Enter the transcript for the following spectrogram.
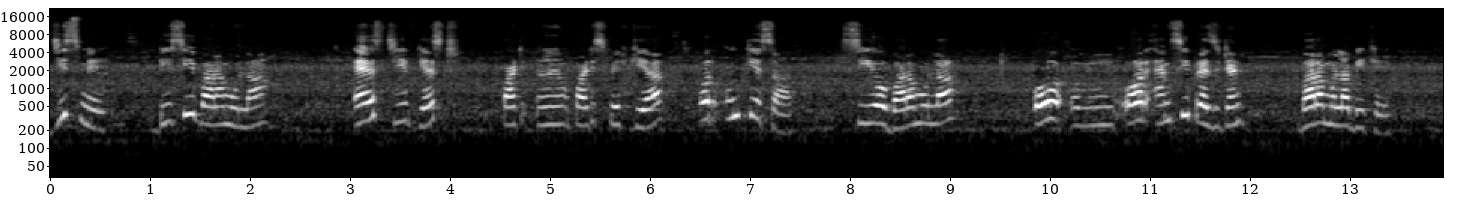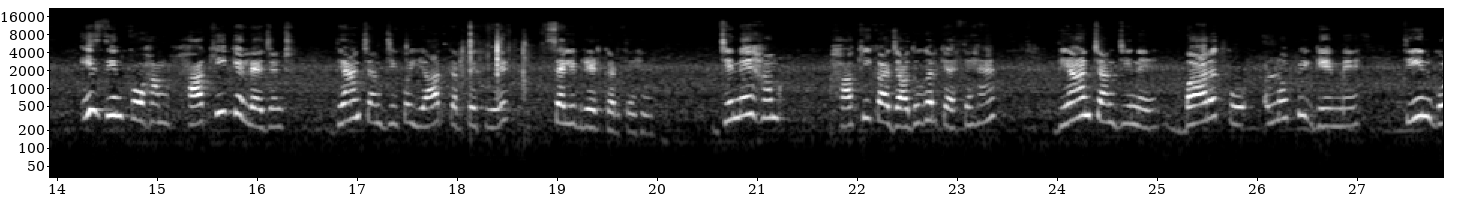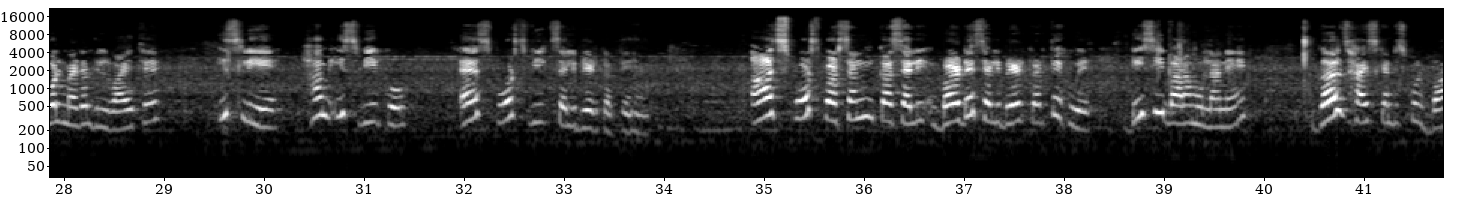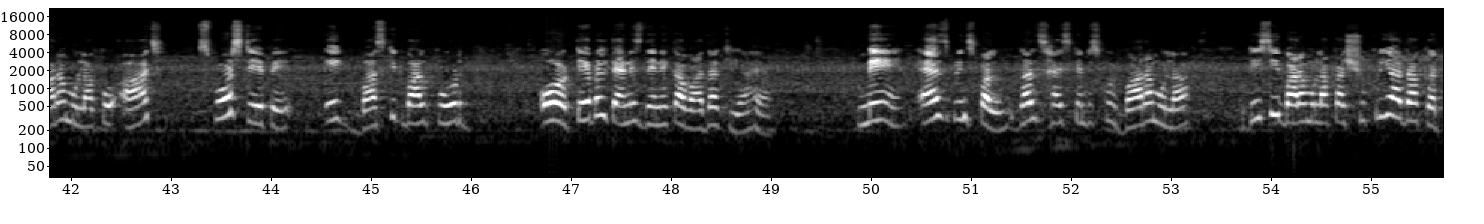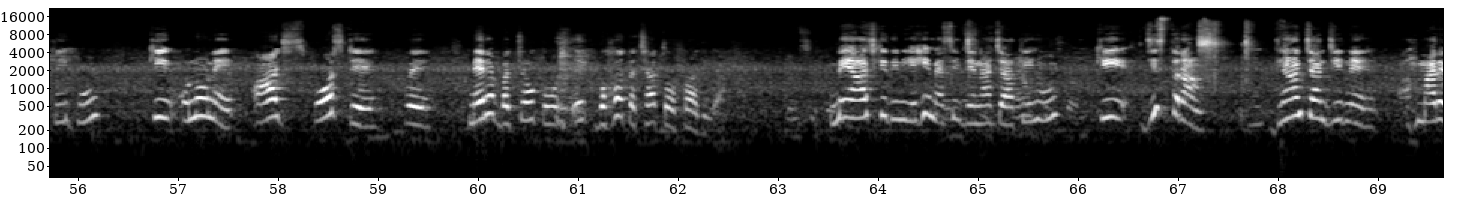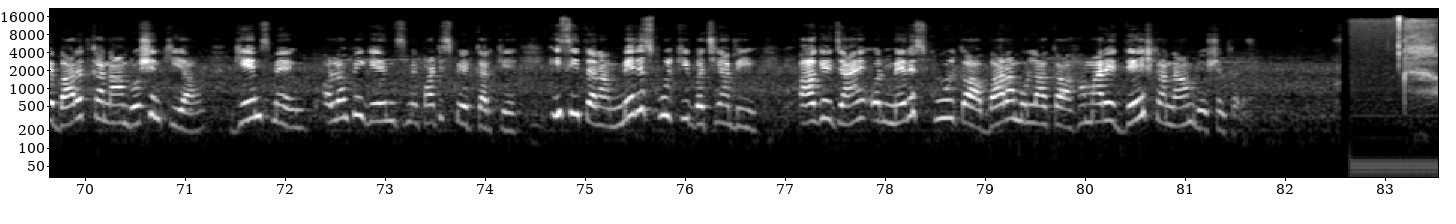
جس میں D C Baramulla as chief guest participate کیا اور ان کے ساتھ سی او بارہ مولہ اور ایم سی پریزیڈنٹ بارہ مولہ بھی تھے۔ اس دن کو ہم ہاکی کے لیجنڈ دھیان چند جی کو یاد کرتے ہوئے سیلیبریٹ کرتے ہیں، جنہیں ہم ہاکی کا جادوگر کہتے ہیں۔ دھیان چند جی نے بھارت کو اولمپک گیم میں تین گولڈ میڈل دلوائے تھے۔ اس لیے ہم اس ویک کو ایز اسپورٹس ویک سیلیبریٹ کرتے ہیں۔ آج اسپورٹس پرسن کا برتھ ڈے سیلیبریٹ کرتے ہوئے ڈی سی بارہ مولہ نے گرلز ہائی سیکنڈری اسکول بارہ مولہ کو آج اسپورٹس ڈے پہ ایک باسکٹ بال کورٹ اور ٹیبل ٹینس دینے کا وعدہ کیا ہے۔ میں as principal girls high secondary school Baramulla D سی بارہ مولہ کا شکریہ ادا کرتی ہوں۔ کہ انہوں نے آج اسپورٹس ڈے پہ میرے بچوں کو ایک بہت اچھا تحفہ دیا۔ میں آج کے دن یہی میسیج دینا چاہتی ہوں کہ جس طرح دھیان چند جی نے ہمارے بھارت کا نام روشن کیا گیمز میں اولمپک گیمز میں پارٹیسپیٹ کر کے، اسی طرح میرے اسکول کی بچیاں بھی آگے جائیں اور میرے اسکول کا بارہ مولہ کا، ہمارے دیش کا نام روشن کریں۔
